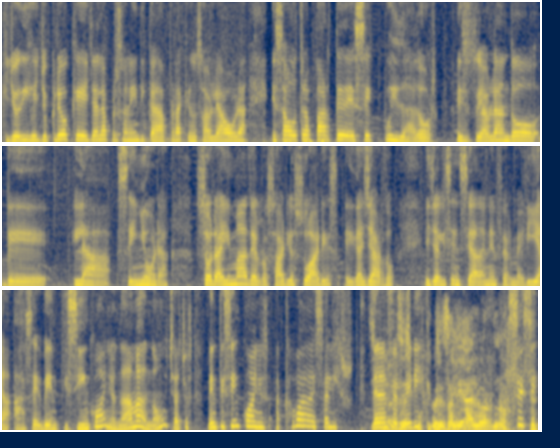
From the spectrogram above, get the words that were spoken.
que yo dije, yo creo que ella es la persona indicada para que nos hable ahora esa otra parte de ese cuidador. Les estoy hablando de la señora Soraima del Rosario Suárez eh, Gallardo. Ella licenciada en enfermería hace 25 años, nada más, ¿no, muchachos? 25 años, acaba de salir de la enfermería. Se salía del horno. Sí, sí,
